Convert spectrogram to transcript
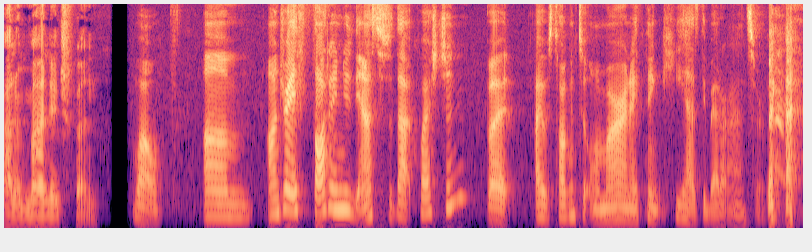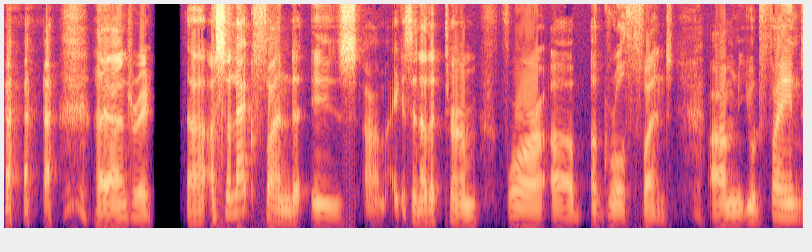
and a managed fund? Wow. Um, Andre, I thought I knew the answer to that question, but I was talking to Omar and I think he has the better answer. Hi, Andre. Uh, a select fund is, um, I guess, another term for uh, a growth fund. Um, you would find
